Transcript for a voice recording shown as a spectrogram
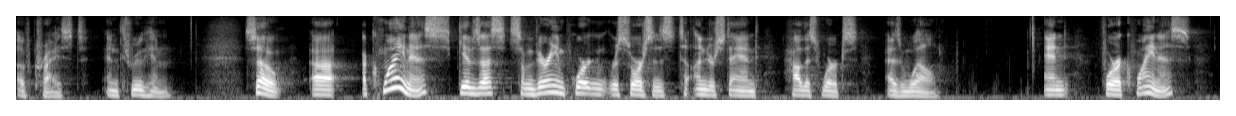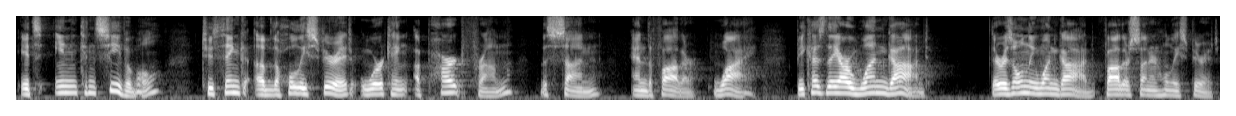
of Christ and through Him. So, uh, Aquinas gives us some very important resources to understand how this works as well. And for Aquinas, it's inconceivable to think of the Holy Spirit working apart from the Son and the Father. Why? Because they are one God. There is only one God, Father, Son, and Holy Spirit.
